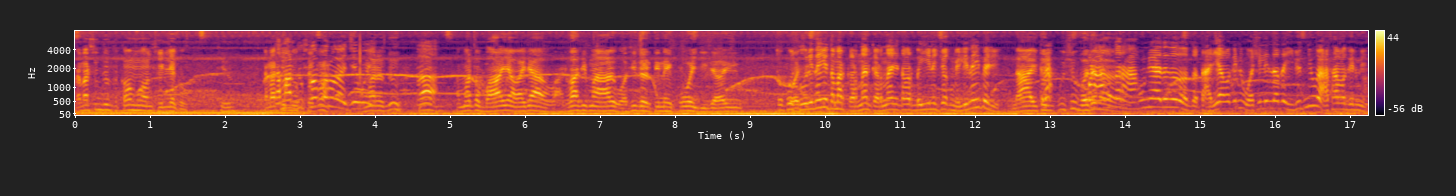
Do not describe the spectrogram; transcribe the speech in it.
તમારે શું દુઃખ? કહું હું આમ છેલ્લે કહું. તમારે દુઃખ છે અમારે દુઃખ? હા. અમારે તો બાળિયા વાજ્યા વાઢવાથી માં આવે વસી ધરતી નહીં કોઈ દીધા તો કોઈ ચોરી નહીં તમારે કરના કરના છે તમારે બૈયે ચોક મેલી નહીં પેલી? ના એ તો પૂછ્યું બધે તારા હાહુ ને આદે તો તારિયા વગરની ઓછી લઈને જતા ઈર્યું જ નહીં હોય વગરની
